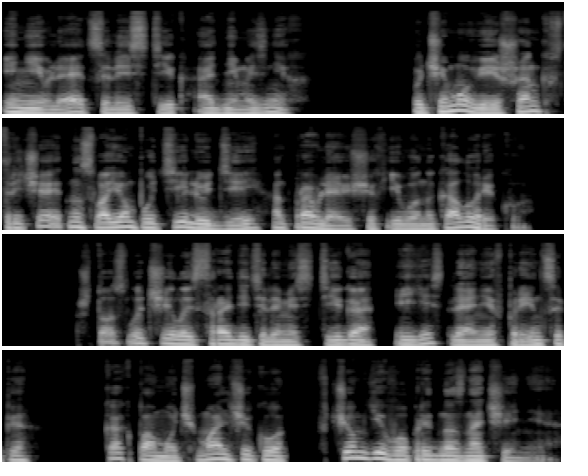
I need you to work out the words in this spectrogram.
и не является ли Стик одним из них? Почему Вейшенг встречает на своем пути людей, отправляющих его на калорику? Что случилось с родителями Стига и есть ли они в принципе, как помочь мальчику, в чем его предназначение.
